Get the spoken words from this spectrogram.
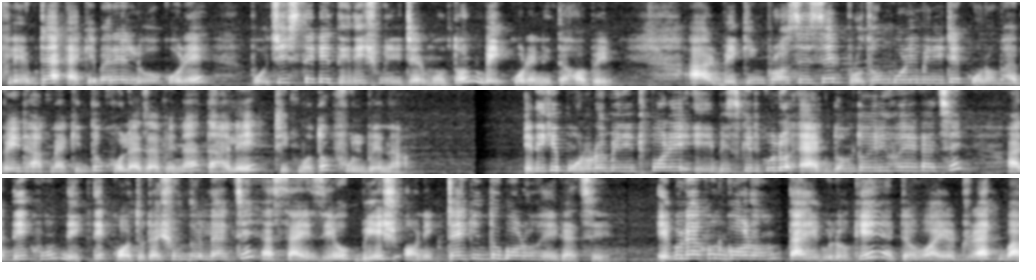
ফ্লেমটা একেবারে লো করে পঁচিশ থেকে তিরিশ মিনিটের মতন বেক করে নিতে হবে। আর বেকিং প্রসেসের প্রথম কুড়ি মিনিটে কোনোভাবেই ঢাকনা কিন্তু খোলা যাবে না, তাহলে ঠিকমতো ফুলবে না। এদিকে পনেরো মিনিট পরে এই বিস্কিটগুলো একদম তৈরি হয়ে গেছে। আর দেখুন, দেখতে কতটা সুন্দর লাগছে আর সাইজেও বেশ অনেকটাই কিন্তু বড় হয়ে গেছে। এগুলো এখন গরম, তাই এগুলোকে একটা ওয়ার্ড র্যাক বা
